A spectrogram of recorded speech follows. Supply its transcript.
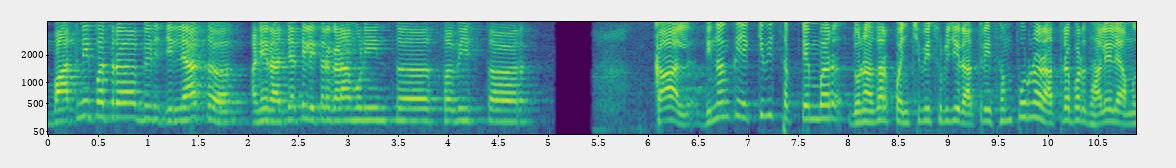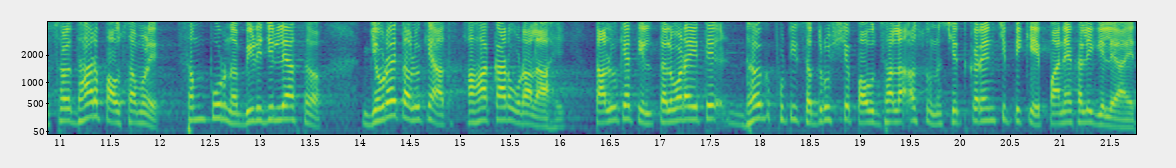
बातमीपत्र बीड जिल्ह्याचं आणि राज्यातील इतर घडामोडींचं सविस्तर काल दिनांक एकवीस सप्टेंबर दोन हजार पंचवीस रोजी रात्री संपूर्ण रात्रभर झालेल्या मुसळधार पावसामुळे संपूर्ण बीड जिल्ह्यासह गेवराई तालुक्यात हाहाकार उडाला आहे. तालुक्यातील तलवाडा येथे ढगफुटी सदृश्य पाऊस झाला असून शेतकऱ्यांची पिके पाण्याखाली गेले आहेत.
